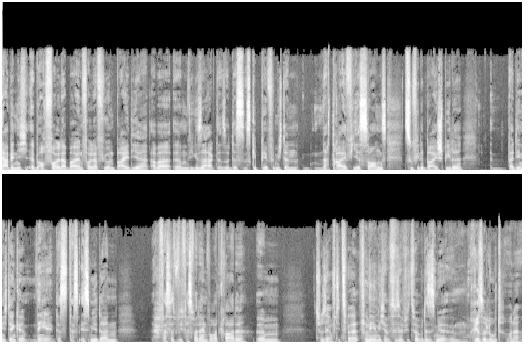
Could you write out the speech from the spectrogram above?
Da bin ich äh, auch voll dabei und voll dafür und bei dir. Aber ähm, wie gesagt, also das, es gibt hier für mich dann nach drei, vier Songs zu viele Beispiele, bei denen ich denke, nee, das, das ist mir dann. Was, was war dein Wort gerade? Ähm, Zu sehr auf die zwölf? nee, nicht auf zu sehr viel Zwölf, aber das ist mir ähm, Resolut, oder?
